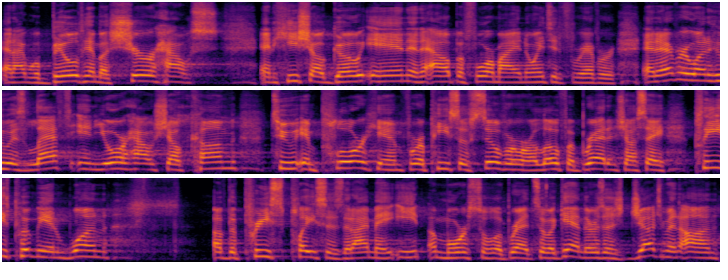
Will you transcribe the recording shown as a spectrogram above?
And I will build him a sure house and he shall go in and out before my anointed forever. And everyone who is left in your house shall come to implore him for a piece of silver or a loaf of bread, and shall say, Please put me in one of the priest's places that I may eat a morsel of bread. So again, there's a judgment on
